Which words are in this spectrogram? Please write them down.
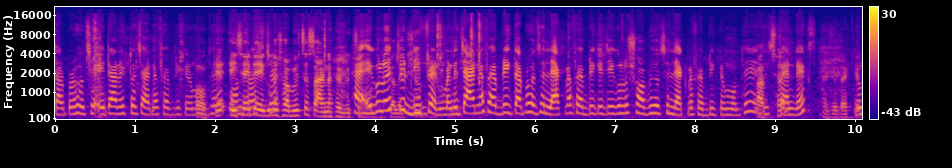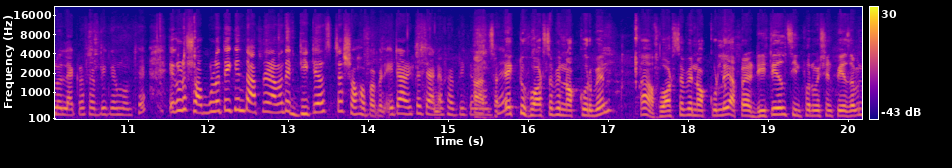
তারপরে হচ্ছে এটা আরেকটা চায়না ফ্যাব্রিকের মধ্যে এই সাইডে এগুলো এর। সবই হচ্ছে চায়না ফেব্রিক হ্যাঁ এগুলো একটু ডিফারেন্ট মানে চায়না ফ্যাব্রিক তারপর হচ্ছে ল্যাকড়া ফ্যাব্রিকের যেগুলো সবই হচ্ছে ল্যাকড়া ফ্যাব্রিকের মধ্যে আচ্ছা। স্প্যান্ডেক্স এই যে দেখেন। এগুলো ল্যাকড়া ফ্যাব্রিকের মধ্যে। এগুলো সবগুলোতেই কিন্তু আপনারা আমাদের ডিটেলসটা সহ পাবেন। এটা আরেকটা চায়না ফ্যাব্রিকের আচ্ছা মধ্যে। একটু হোয়াটসঅ্যাপে নক করবেন। হ্যাঁ হোয়াটসঅ্যাপে নক করলে আপনারা ডিটেইলস ইনফরমেশন পেয়ে যাবেন।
